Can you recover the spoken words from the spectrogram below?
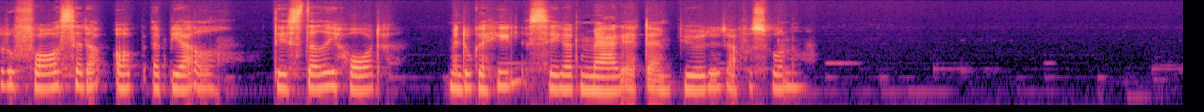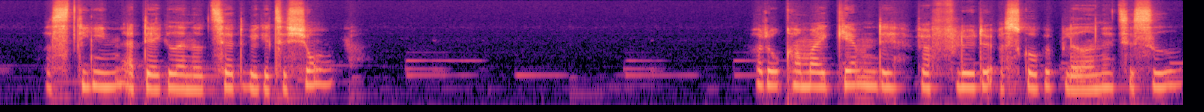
Og du fortsætter op ad bjerget. Det er stadig hårdt, men du kan helt sikkert mærke, at der er en byrde, der er forsvundet. Og stien er dækket af noget tæt vegetation. Og du kommer igennem det ved at flytte og skubbe bladene til side.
